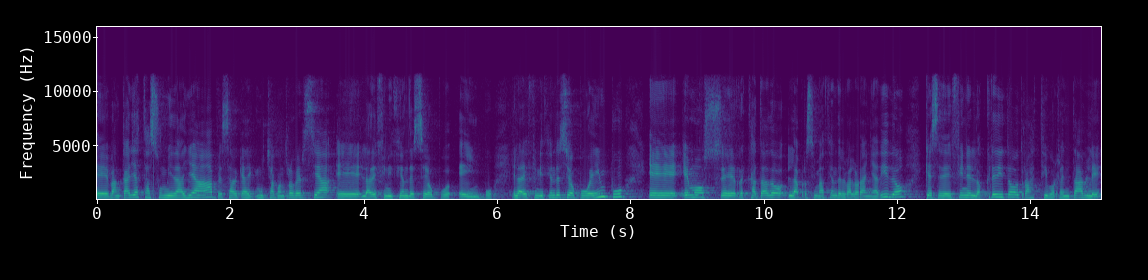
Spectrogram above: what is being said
eh, bancaria está asumida ya, a pesar de que hay mucha controversia, eh, la definición de ese output e input. En la definición de ese output e input hemos rescatado la aproximación del valor añadido, que se definen los créditos, otros activos rentables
